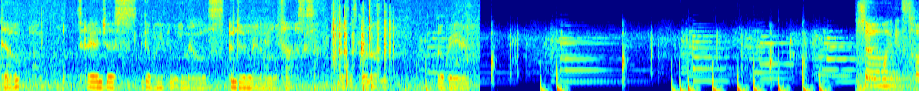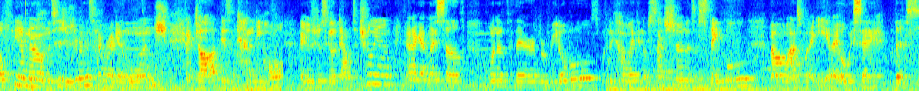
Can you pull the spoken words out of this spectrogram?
You tell? Today I'm just going through emails and doing random little tasks. That's what's going on over here. So it's 12 p.m. now, and this is usually around the time where I get lunch. My job is in Kennedy Hall. I usually just go down to Trillium and I get myself one of their burrito bowls. It's become like an obsession. It's a staple. My mom will ask me what I eat, and I always say this.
